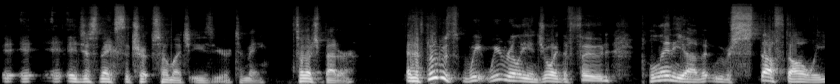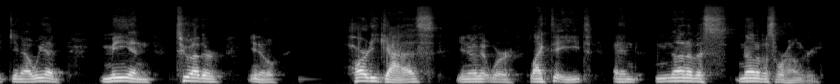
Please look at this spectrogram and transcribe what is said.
it, it, it just makes the trip so much easier to me, so much better and the food was we we really enjoyed the food plenty of it we were stuffed all week you know we had me and two other you know hardy guys you know that were like to eat and none of us none of us were hungry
